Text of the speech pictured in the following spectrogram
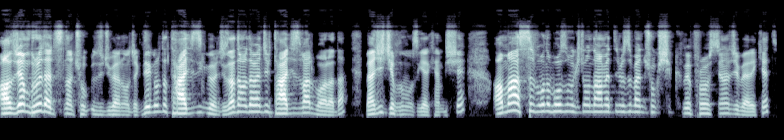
Adrian Brody açısından çok üzücü bir an olacak. Direkt orada taciz gibi olacak. Zaten orada bence bir taciz var bu arada. Bence hiç yapılmaması gereken bir şey. Ama sırf onu bozmamak için onu devam ettirmesi bence çok şık ve profesyonelce bir hareket.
